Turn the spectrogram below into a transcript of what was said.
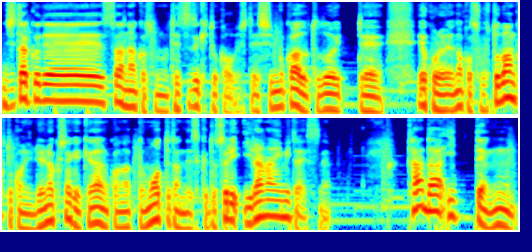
自宅でさなんかその手続きとかをして SIM カード届いてえこれなんかソフトバンクとかに連絡しなきゃいけないのかなって思ってたんですけどそれいらないみたいですね。ただ1点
